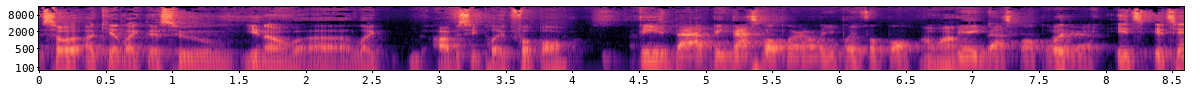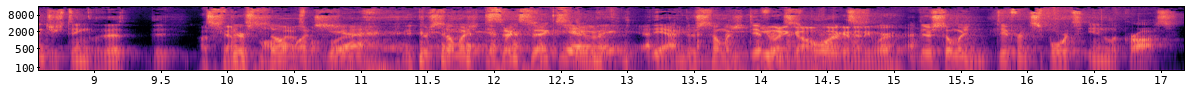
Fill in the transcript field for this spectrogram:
so a kid like this who you know, uh, like obviously played football. I think he's bad, big basketball player. I don't think he played football. Oh, wow. Big basketball player. But it's it's interesting because the, That's there's so much player. yeah. there's so much different Six six. Yeah, you- mate, yeah. yeah there's so much You different ain't going sports. fucking anywhere. There's so many different sports in lacrosse.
